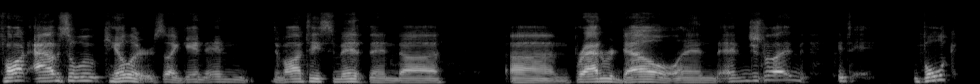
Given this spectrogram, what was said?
fought absolute killers like in in Devonte Smith and uh um Brad Riddell and and just like it's Volk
